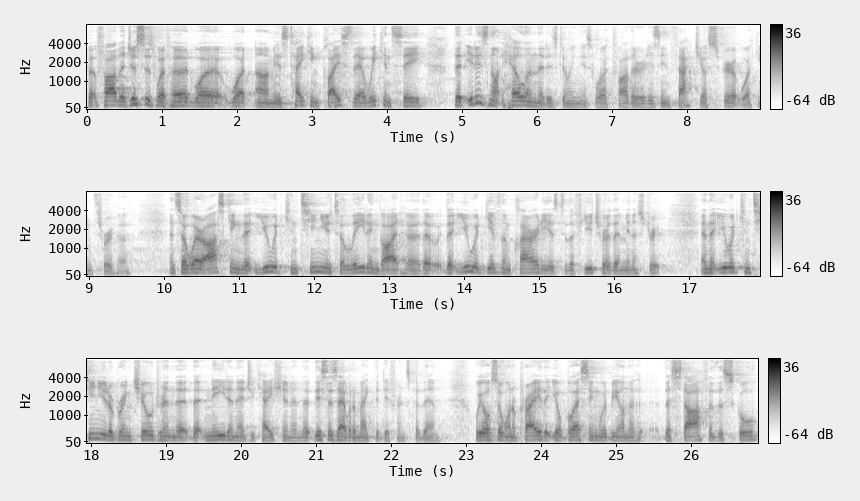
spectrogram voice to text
But Father, just as we've heard what, um, is taking place there, we can see that it is not Helen that is doing this work, Father. It is in fact your Spirit working through her. And so we're asking that you would continue to lead and guide her, that, that you would give them clarity as to the future of their ministry, and that you would continue to bring children that, that need an education and that this is able to make the difference for them. We also want to pray that your blessing would be on the, the staff of the school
